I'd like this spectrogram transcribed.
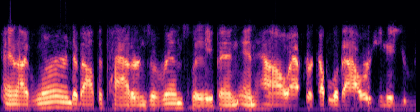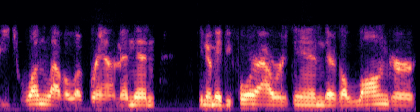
And I've learned about the patterns of REM sleep and, and how after a couple of hours, you know, you reach one level of REM and then you know, maybe four hours in, there's a longer,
